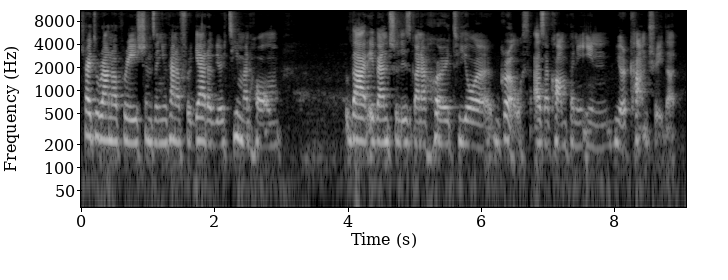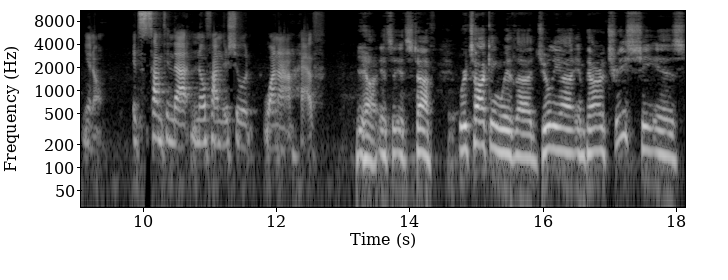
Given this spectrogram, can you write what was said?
try to run operations, and you kind of forget of your team at home, that eventually is going to hurt your growth as a company in your country that, you know, it's something that no founder should want to have. Yeah, it's it's tough. We're talking with uh, Giulia Imperatrice. She is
